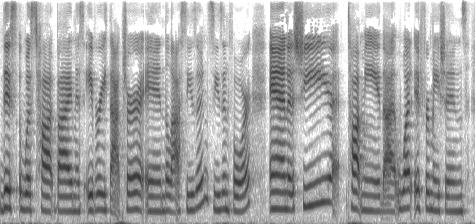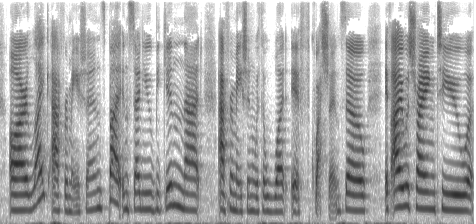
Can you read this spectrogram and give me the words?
this was taught by Miss Avery Thatcher in the last season, season four. And she taught me that what if formations are like affirmations, but instead you begin that affirmation with a what if question. So, if I was trying to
